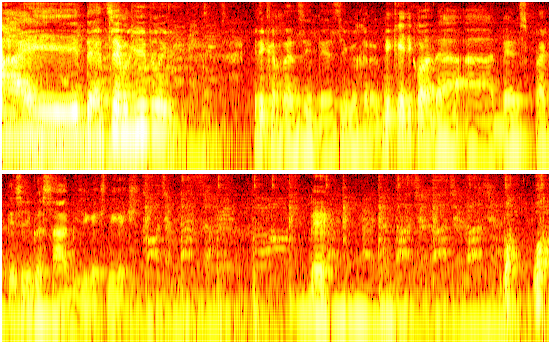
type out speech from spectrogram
Ai, dance begitu lagi. Ini keren sih, dance juga keren. Ini kayaknya kalau ada uh, dance practice juga sabi sih guys, nih guys. Deh. Wak, wak,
